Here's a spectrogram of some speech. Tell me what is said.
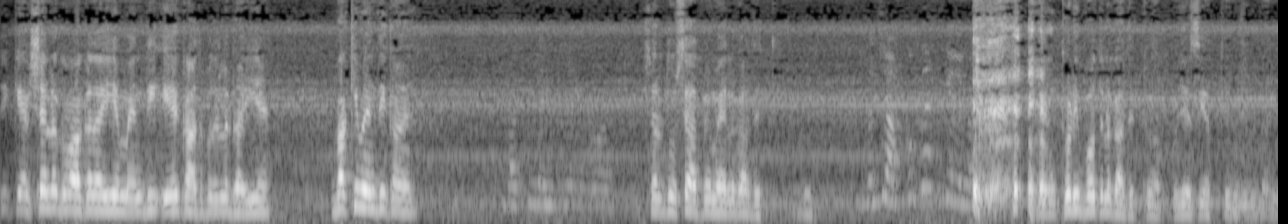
जी कैक्शन लगवा कर आई है मेहंदी एक हाथ पर लगाई है बाकी मेहंदी कहाँ है? चल दूसरे हाथ पे मैं लगा देती। हूँ थोड़ी बहुत लगा देती हूँ आपको जैसी आती है मुझे लगानी।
